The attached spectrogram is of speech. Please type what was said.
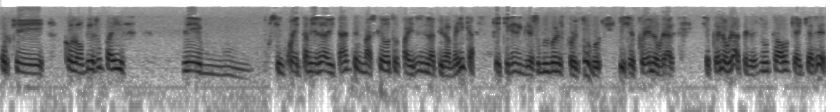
porque Colombia es un país de 50 mm, millones de habitantes, más que otros países en Latinoamérica que tienen ingresos muy buenos por el fútbol y se puede lograr, se puede lograr, pero es un trabajo que hay que hacer.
